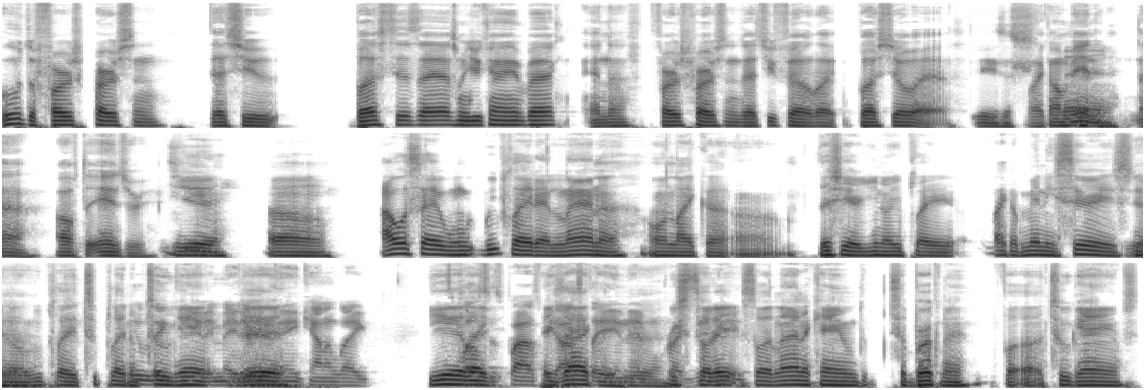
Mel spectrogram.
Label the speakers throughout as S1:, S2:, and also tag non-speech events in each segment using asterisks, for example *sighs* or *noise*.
S1: who was the first person that you bust his ass when you came back, and the first person that you felt like bust your ass?
S2: Jesus,
S1: Like I'm in it, nah, off the injury.
S2: Yeah. Um, I would say when we played Atlanta on like a um, this year, you know, you played like a mini series. You know, we played two, played them two games.
S3: they made
S2: yeah,
S3: everything kind of like as
S2: yeah,
S3: close
S2: like
S3: as possible. Y'all
S2: exactly.
S3: stay in
S1: Yeah.
S2: so they so Atlanta came to, to Brooklyn for uh, two games.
